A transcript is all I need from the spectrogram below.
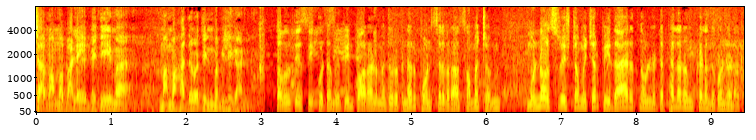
மம பலே பெதீம மம ஹதவத்தின் பிலிகான் தமிழ் தேசிய கூட்டமைப்பின் பாராளுமன்ற உறுப்பினர் பொன் செல்வராசா மற்றும் முன்னாள் சிரேஷ்ட அமைச்சர் பி. தயாரத்ன உள்ளிட்ட பலரும் கலந்து கொண்டனர்.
